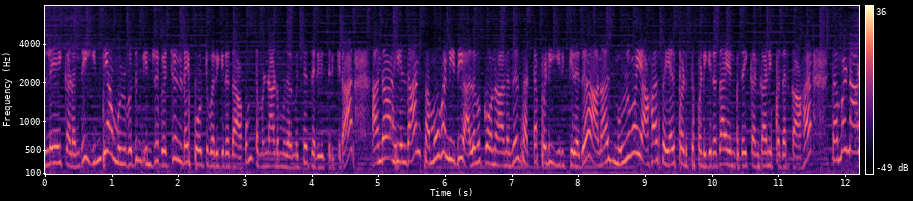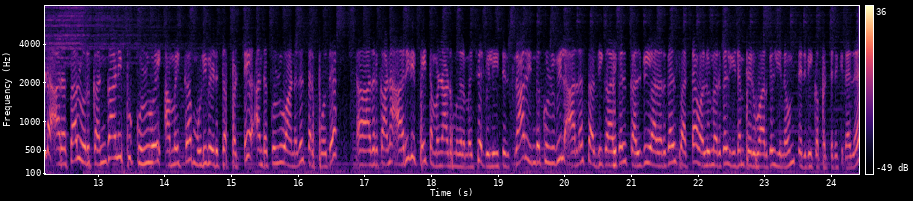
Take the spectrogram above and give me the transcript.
எல்லையை கடந்து இந்தியா முழுவதும் இன்று வெற்றி நடை போட்டு வருகிறதாகவும் தமிழ்நாடு முதலமைச்சர் தெரிவித்திருக்கிறார். அந்த வகையில்தான் சமூக நீதி அளவுகோலானது சட்டப்படி இருக்கிறது. ஆனால் முழுமையாக செயல்படுத்தப்படுகிறதா என்பதை கண்காணிப்பதற்காக தமிழ்நாடு அரசால் ஒரு கண்காணிப்பு குழுவை அமைக்க முடிவெடுக்கப்பட்டு அந்த குழுவானது தற்போது அதற்கான அறிவிப்பை தமிழ்நாடு முதலமைச்சர் வெளியிட்டிருக்கிறார். இந்த குழுவில் அரசு அதிகாரிகள் கல்வியாளர்கள் சட்ட வல்லுநர்கள் இடம்பெறுவார்கள் எனவும் தெரிவிக்கப்பட்டிருக்கிறது.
